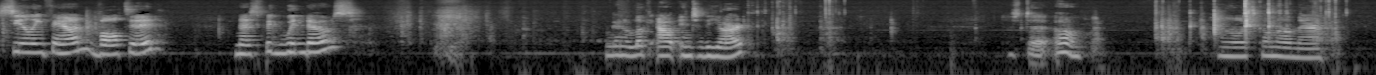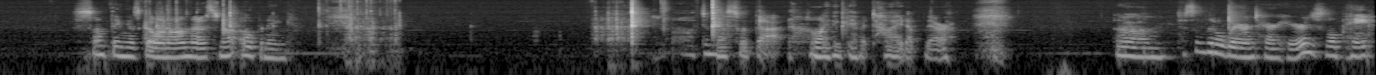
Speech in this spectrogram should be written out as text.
Ceiling fan, vaulted. Nice big windows. I'm going to look out into the yard. Just a, oh. Oh, what's going on there? Something is going on that it's not opening. I'll have to mess with that. Oh, I think they have it tied up there. Um, just a little wear and tear here, just a little paint.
